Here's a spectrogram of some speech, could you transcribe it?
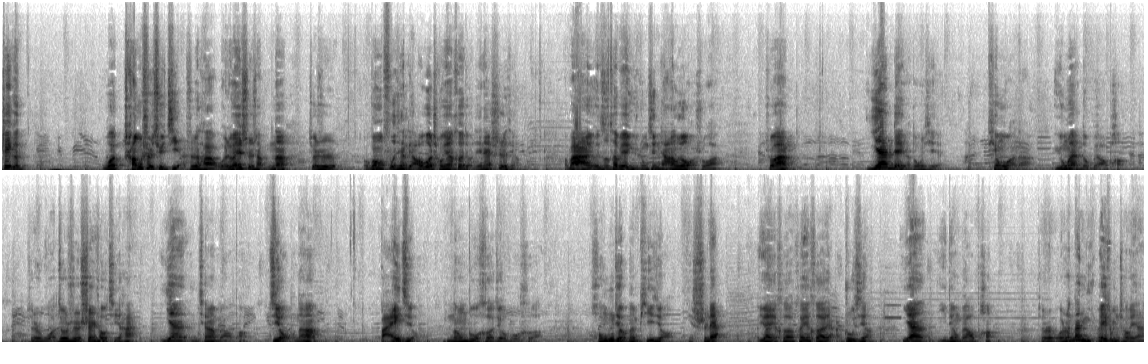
这个我尝试去解释它，我认为是什么呢？就是我跟我父亲聊过抽烟喝酒这件事情。我爸有一次特别语重心长的跟我说：“说啊，烟这个东西，听我的，永远都不要碰。就是我就是深受其害，烟你千万不要碰。酒呢，白酒能不喝就不喝。”红酒跟啤酒，你适量，愿意喝可以喝点助兴，烟一定不要碰。就是我说，那你为什么抽烟？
